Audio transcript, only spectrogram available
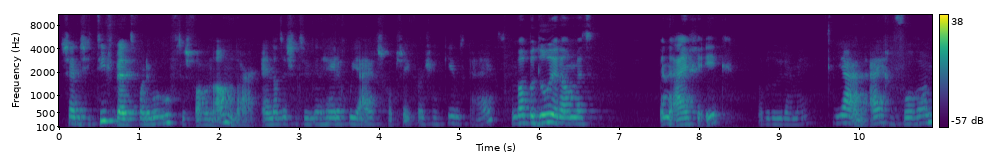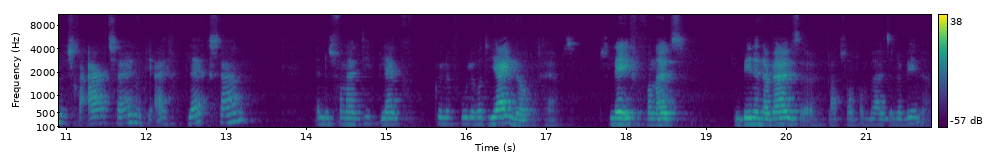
sensitief bent voor de behoeftes van een ander. En dat is natuurlijk een hele goede eigenschap, zeker als je een kind krijgt. En wat bedoel je dan met een eigen ik? Wat bedoel je daarmee? ja, een eigen vorm, dus geaard zijn, op je eigen plek staan. En dus vanuit die plek kunnen voelen wat jij nodig hebt. Dus leven vanuit binnen naar buiten, in plaats van van buiten naar binnen.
